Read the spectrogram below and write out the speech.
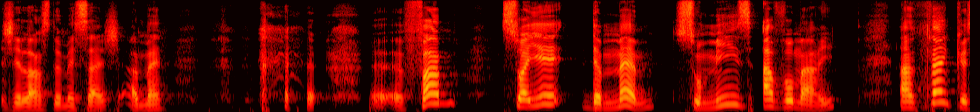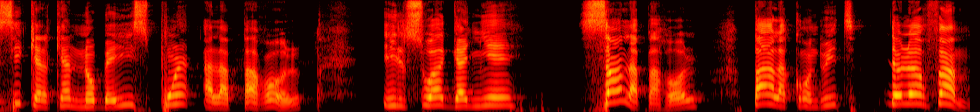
je lance de messages. Amen. femmes, soyez de même soumises à vos maris afin que si quelqu'un n'obéisse point à la parole, il soit gagné sans la parole par la conduite de leur femme,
